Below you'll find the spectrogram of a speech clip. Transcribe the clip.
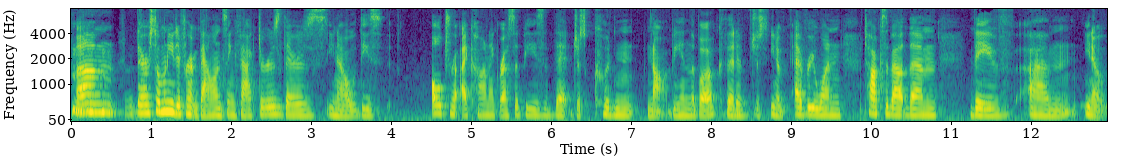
No. um, there are so many different balancing factors. There's, you know, these ultra iconic recipes that just couldn't not be in the book that have just, you know, everyone talks about them. They've, um, you know,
